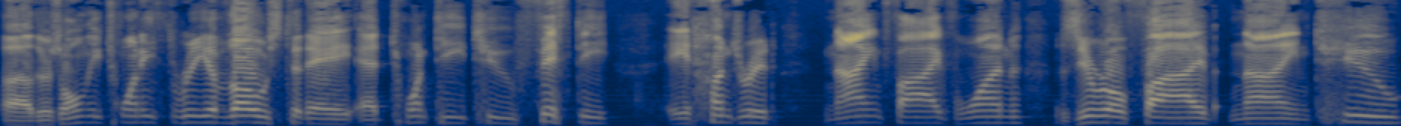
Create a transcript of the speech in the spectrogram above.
Uh, there's only 23 of those today at 2250 800 951 0592.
